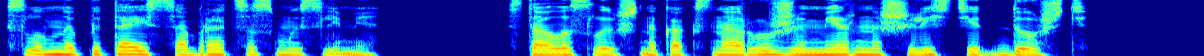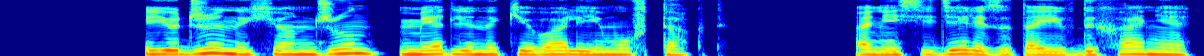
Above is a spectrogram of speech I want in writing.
словно пытаясь собраться с мыслями. Стало слышно, как снаружи мерно шелестит дождь. Юджин и Хёнджун медленно кивали ему в такт. Они сидели, затаив дыхание,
